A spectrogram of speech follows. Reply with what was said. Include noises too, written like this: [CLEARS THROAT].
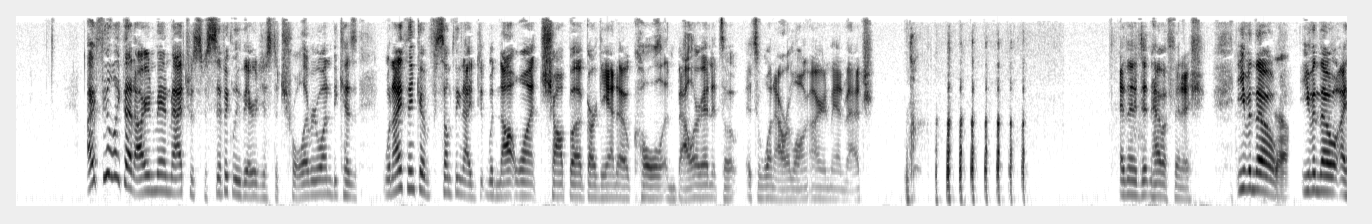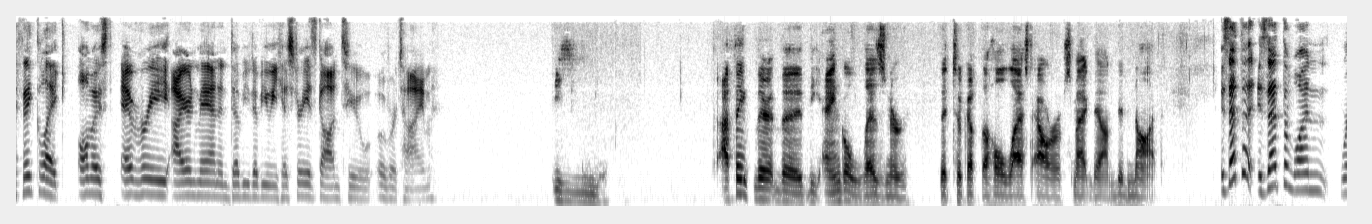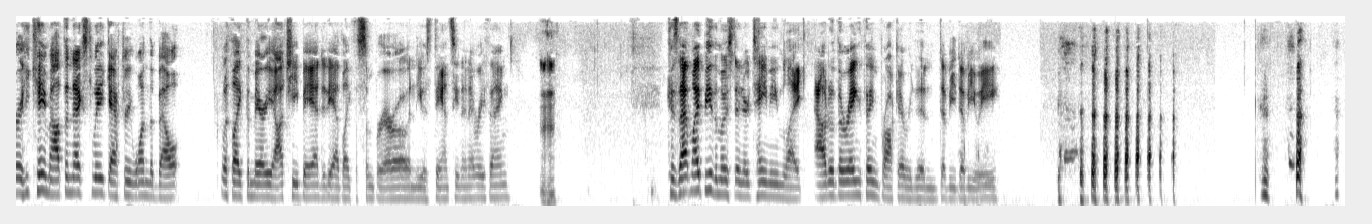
I feel like that Iron Man match was specifically there just to troll everyone because when I think of something I d- would not want Ciampa, Gargano, Cole, and Balor in, it's a it's a one hour long Iron Man match, [LAUGHS] and then it didn't have a finish. Even though Yeah. even though I think like almost every Iron Man in WWE history has gone to overtime. I think the the the angle Lesnar that took up the whole last hour of SmackDown did not. Is that the is that the one where he came out the next week after he won the belt with like the mariachi band and he had like the sombrero and he was dancing and everything? hmm Because that might be the most entertaining like out of the ring thing Brock ever did in. WWE. [LAUGHS]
